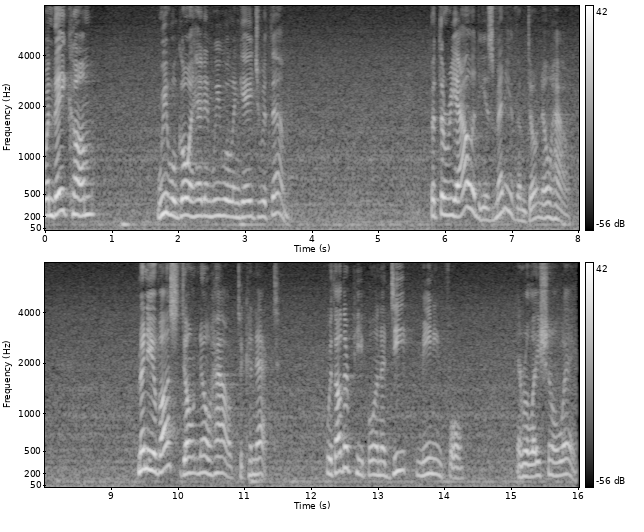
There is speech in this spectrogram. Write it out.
When they come, we will go ahead and we will engage with them. But the reality is, many of them don't know how. Many of us don't know how to connect with other people in a deep, meaningful, and relational way.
